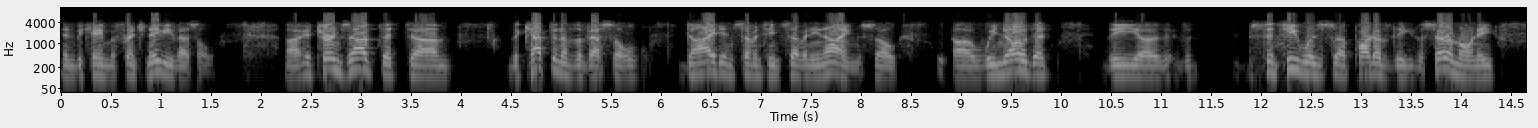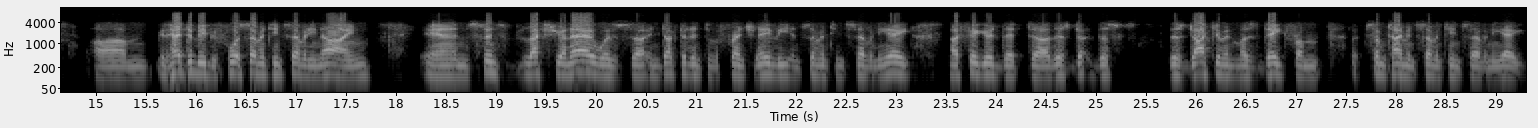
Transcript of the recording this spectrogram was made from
and became a French Navy vessel. Uh, it turns out that um, the captain of the vessel died in 1779. So uh, we know that the, uh, the since he was uh, part of the the ceremony, um, it had to be before 1779. And since L'Actionnaire was uh, inducted into the French Navy in 1778, I figured that uh, this this this document must date from sometime in 1778.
